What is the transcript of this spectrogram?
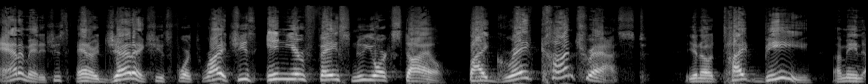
animated, she's energetic, she's forthright, she's in your face New York style. By great contrast, you know, type B, I mean,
